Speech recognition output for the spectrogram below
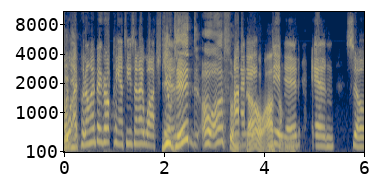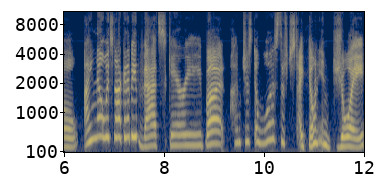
But you- I put on my big girl panties and I watched. It. You this. did? Oh, awesome! I Oh, awesome. did, and so I know it's not going to be that scary, but I'm just a wuss. There's just I don't enjoy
